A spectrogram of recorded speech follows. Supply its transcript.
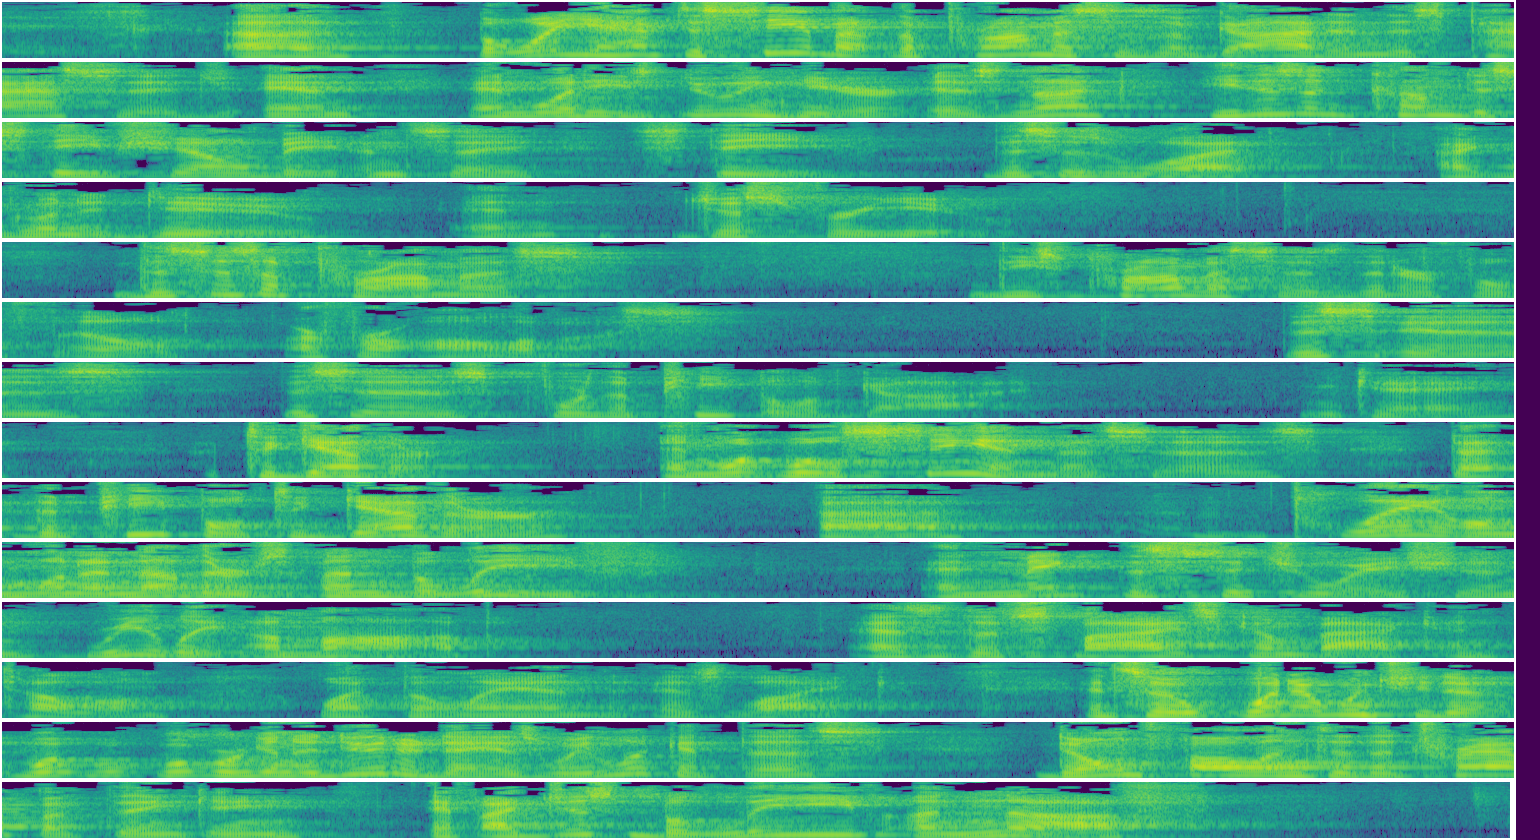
Uh, but what you have to see about the promises of God in this passage and, and what he's doing here is not, he doesn't come to Steve Shelby and say, Steve, this is what I'm going to do and just for you. This is a promise. These promises that are fulfilled are for all of us. This is, this is for the people of God. Okay? Together. And what we'll see in this is that the people together, uh, play on one another's unbelief and make the situation really a mob as the spies come back and tell them what the land is like. And so what I want you to, what, what we're going to do today as we look at this, don't fall into the trap of thinking, if I just believe enough,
